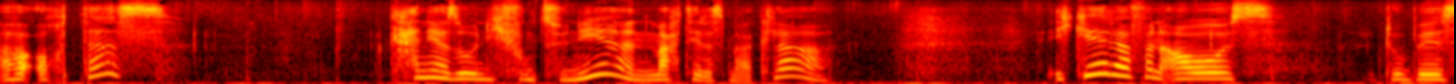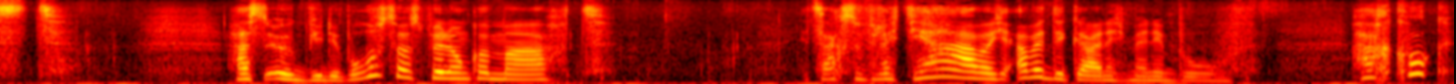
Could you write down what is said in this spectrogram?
Aber auch das kann ja so nicht funktionieren. Mach dir das mal klar. Ich gehe davon aus, du bist, hast irgendwie eine Berufsausbildung gemacht. Jetzt sagst du vielleicht, ja, aber ich arbeite gar nicht mehr in dem Beruf. Ach, guck,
